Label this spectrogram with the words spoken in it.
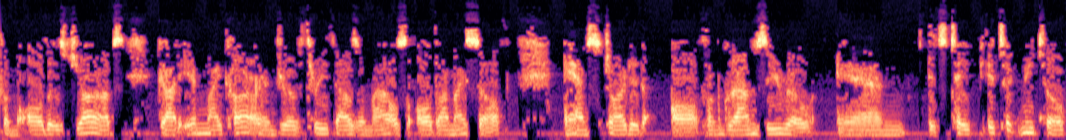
from all those jobs, got in my car and drove 3,000 miles all by myself and started all from ground zero. And it's take, it took me till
